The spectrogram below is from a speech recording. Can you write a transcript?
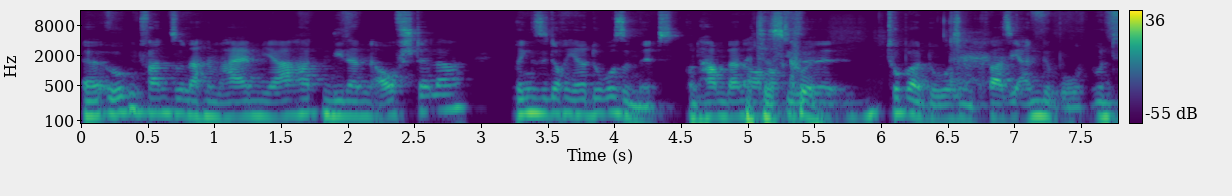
äh, irgendwann so nach einem halben Jahr hatten die dann einen Aufsteller bringen Sie doch Ihre Dose mit und haben dann auch noch diese cool. Tupperdosen quasi angeboten. Und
